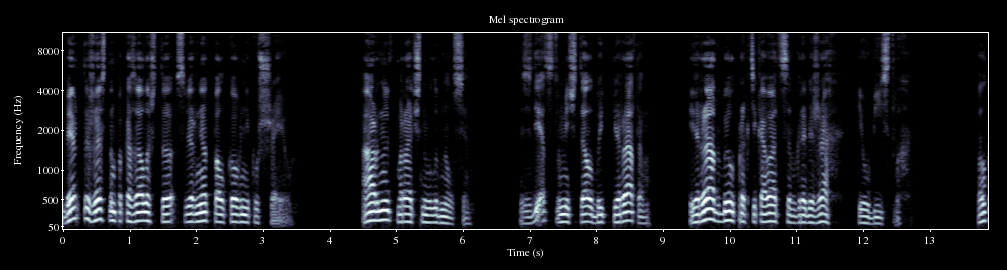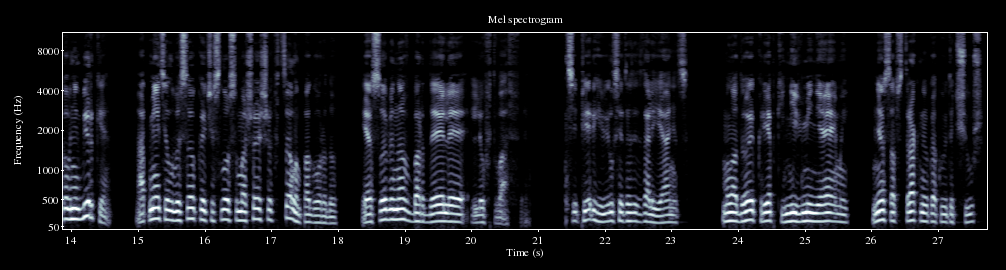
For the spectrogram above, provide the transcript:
Берта жестом показала, что свернет полковнику шею. Арнольд мрачно улыбнулся. С детства мечтал быть пиратом и рад был практиковаться в грабежах и убийствах. Полковник Бирке отметил высокое число сумасшедших в целом по городу, и особенно в борделе Люфтваффе. Теперь явился этот итальянец. Молодой, крепкий, невменяемый, нес абстрактную какую-то чушь.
